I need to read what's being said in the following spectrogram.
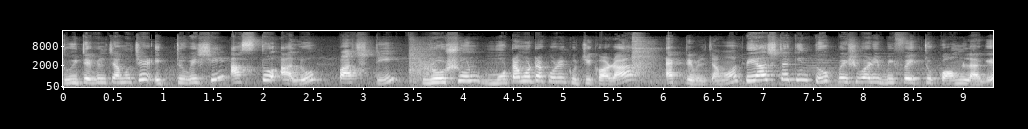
দুই টেবিল চামচের একটু বেশি আস্ত আলু, পাঁচটি। রসুন মোটা মোটা করে কুচি করা, এক টেবিল চামচ। পেঁয়াজটা কিন্তু পেশোয়ারি বিফে একটু কম লাগে,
